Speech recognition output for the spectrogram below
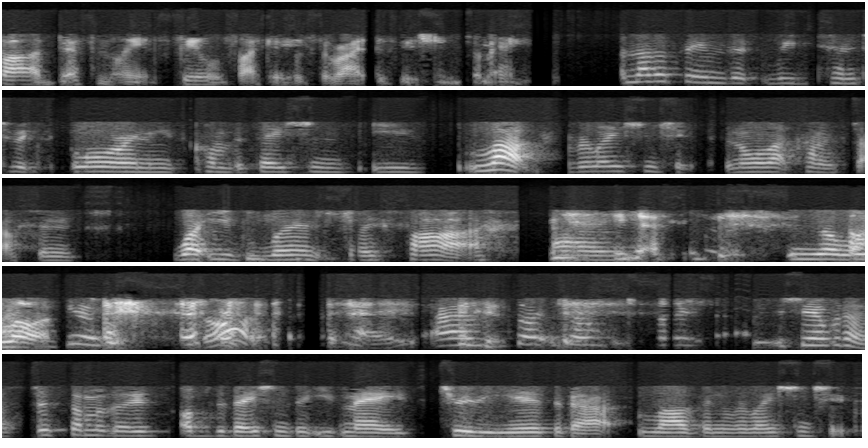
far, definitely, it feels like it was the right decision for me. Another theme that we tend to explore in these conversations is love, relationships, and all that kind of stuff, and what you've learned so far um, yes. in your life. A lot. Yeah. oh, okay. Um, so, so, share with us just some of those observations that you've made through the years about love and relationships.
